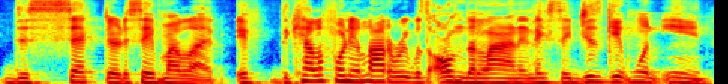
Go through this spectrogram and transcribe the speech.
this sector to save my life. If the California lottery was on the line and they said just get one in,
